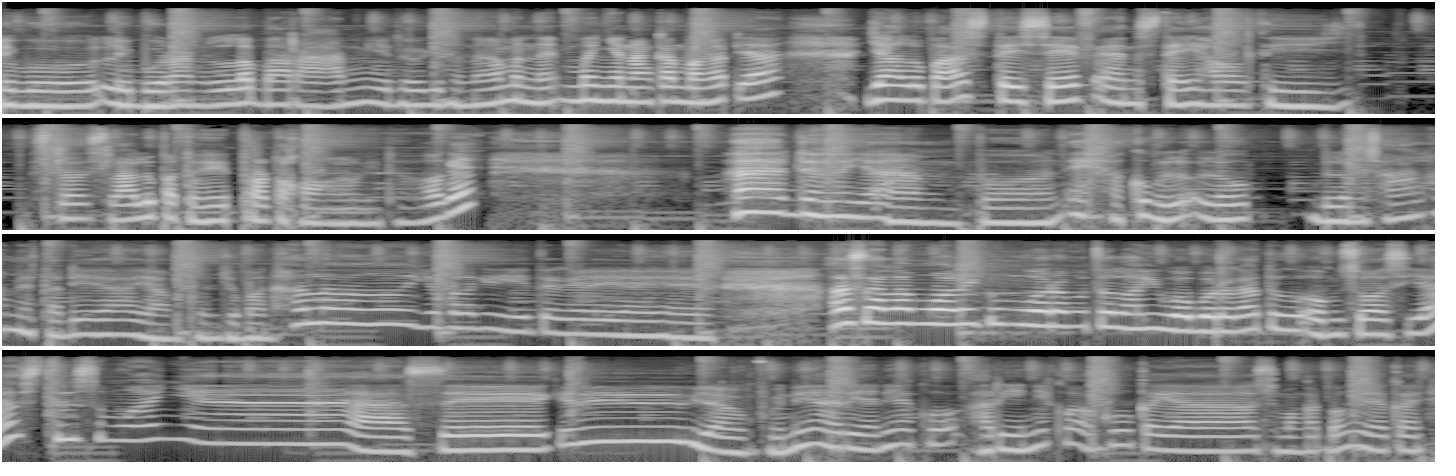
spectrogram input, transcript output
libur liburan lebaran gitu gimana Men menyenangkan banget ya. Jangan lupa stay safe and stay healthy. Sel selalu patuhi protokol gitu. Oke? okay? Aduh ya ampun. Eh aku belum lo belum salam ya tadi ya. Ya ampun cuman halo jumpa lagi gitu ya, ya, ya. Assalamualaikum warahmatullahi wabarakatuh. Om Swastiastu semuanya. Asik. Aduh ya ampun nih hari ini aku hari ini kok aku kayak semangat banget ya kayak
